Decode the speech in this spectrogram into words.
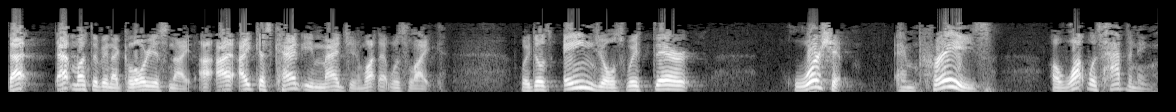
That that must have been a glorious night. I, I, I just can't imagine what that was like. With those angels with their worship and praise of what was happening.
